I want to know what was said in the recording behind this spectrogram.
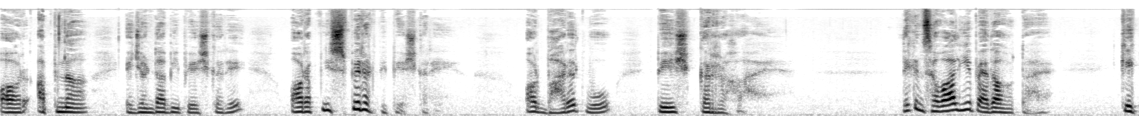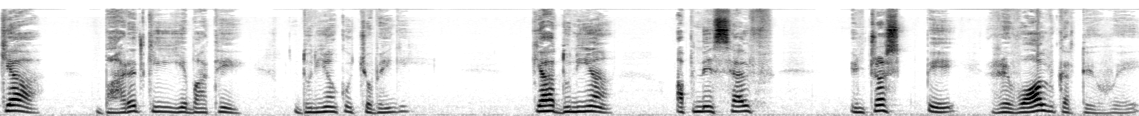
और अपना एजेंडा भी पेश करे और अपनी स्पिरिट भी पेश करे। और भारत वो पेश कर रहा है। लेकिन सवाल ये पैदा होता है कि क्या भारत की ये बातें दुनिया को चुभेंगी? क्या दुनिया अपने सेल्फ इंटरेस्ट पे रिवॉल्व करते हुए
